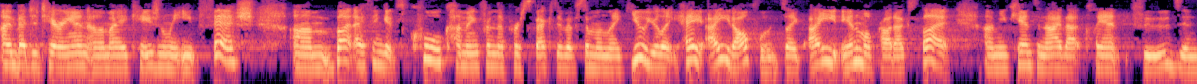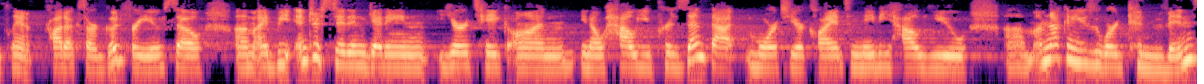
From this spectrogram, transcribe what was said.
I'm vegetarian. Um, I occasionally eat fish, um, but I think it's cool coming from the perspective of someone like you. You're like, hey, I eat all foods. Like I eat animal products, but um, you can't deny that plant foods and plant products are good for you. So um, I'd be interested in getting your take on, you know, how you present that more to your clients and maybe how you. Um, I'm not going to use the word convince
